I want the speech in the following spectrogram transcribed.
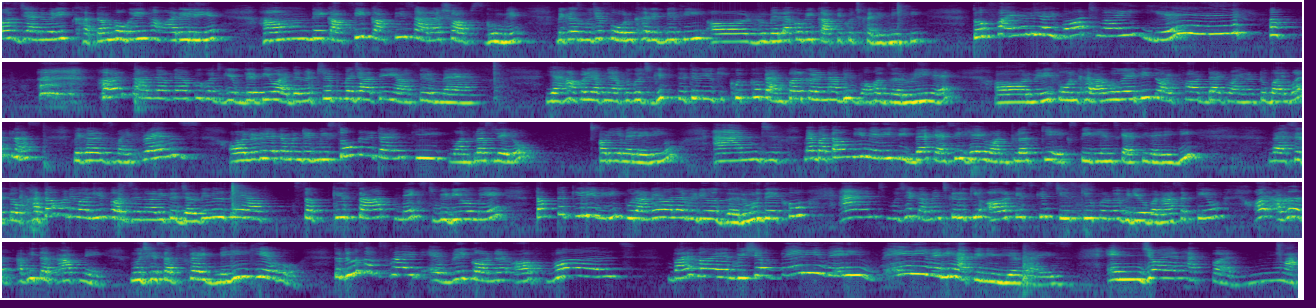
फ़र्स्ट जनवरी खत्म हो गई हमारे लिए। हमने काफ़ी काफ़ी सारा शॉप्स घूमे बिकॉज़ मुझे फ़ोन खरीदनी थी और रुमेला को भी काफ़ी कुछ खरीदनी थी। तो फाइनली आई बॉट माई ये! हर साल मैं अपने आप को कुछ गिफ्ट देती हूँ। इधर मैं ट्रिप में जाती हूँ या फिर मैं यहाँ पर अपने आप को कुछ गिफ्ट देती हूँ क्योंकि खुद को पैम्पर करना भी बहुत ज़रूरी है। और मेरी फ़ोन खराब हो गई थी तो I thought that why not to buy OnePlus because my friends already recommended me so many times कि वन प्लस ले लो, और ये मैं ले रही हूँ। एंड मैं बताऊँगी मेरी फीडबैक कैसी है वन प्लस की एक्सपीरियंस कैसी रहेगी। वैसे तो खत्म होने वाली है फ़र्स्ट जनवरी तो जल्दी मिलते हैं आप सबके साथ नेक्स्ट वीडियो में। तब तक के लिए मेरी पुराने वाला वीडियो ज़रूर देखो। एंड मुझे कमेंट करो कि और किस किस चीज़ के ऊपर मैं वीडियो बना सकती हूँ। और अगर अभी तक आपने मुझे सब्सक्राइब नहीं किए हो तो do subscribe every corner of world bye bye and wish you a very very very very happy new year guys enjoy and have fun Mwah.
